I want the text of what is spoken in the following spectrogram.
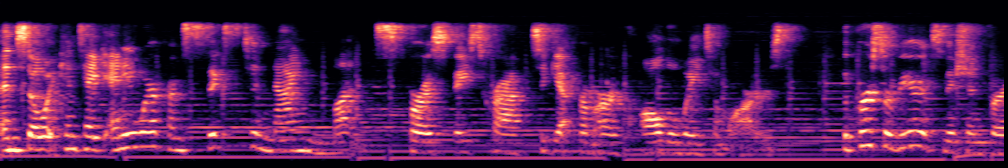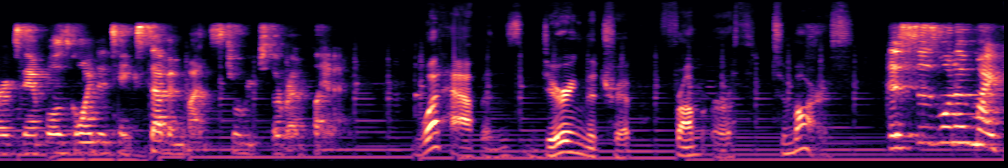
And so it can take anywhere from six to nine months for a spacecraft to get from Earth all the way to Mars. The Perseverance mission, for example, is going to take seven months to reach the red planet. What happens during the trip from Earth to Mars? This is one of my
